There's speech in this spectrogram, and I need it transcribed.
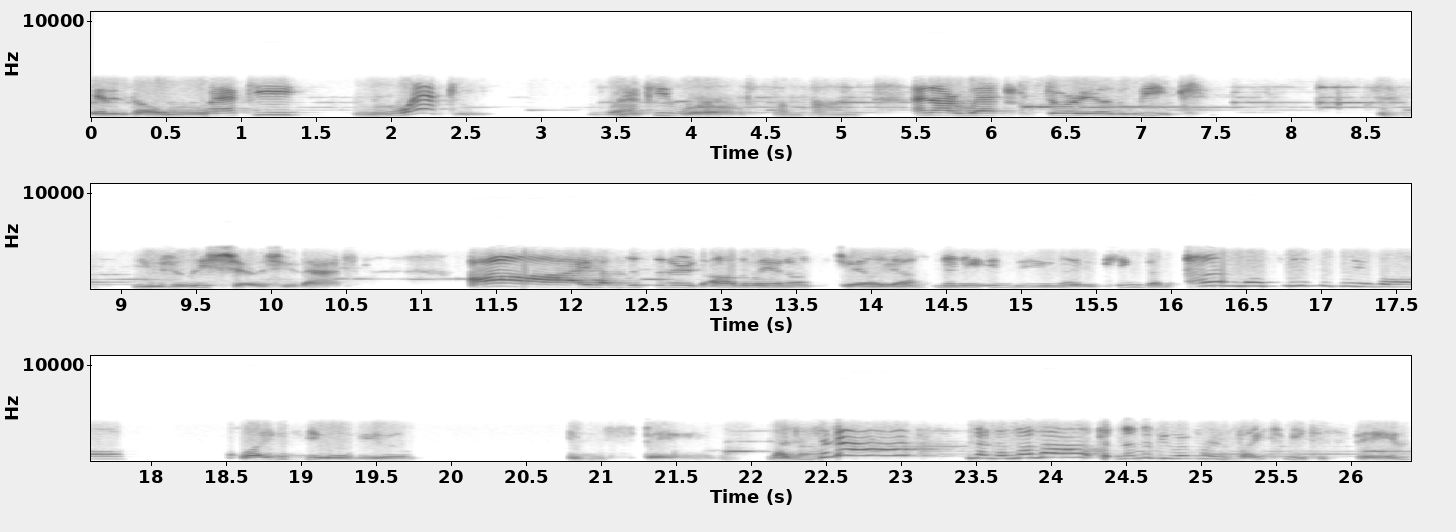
it is a wacky, wacky, wacky world sometimes. And our wacky story of the week usually shows you that. I have listeners all the way in Australia, many in the United Kingdom, and most recently of all, quite a few of you in Spain. La la la, la la la. But none of you ever invite me to Spain.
